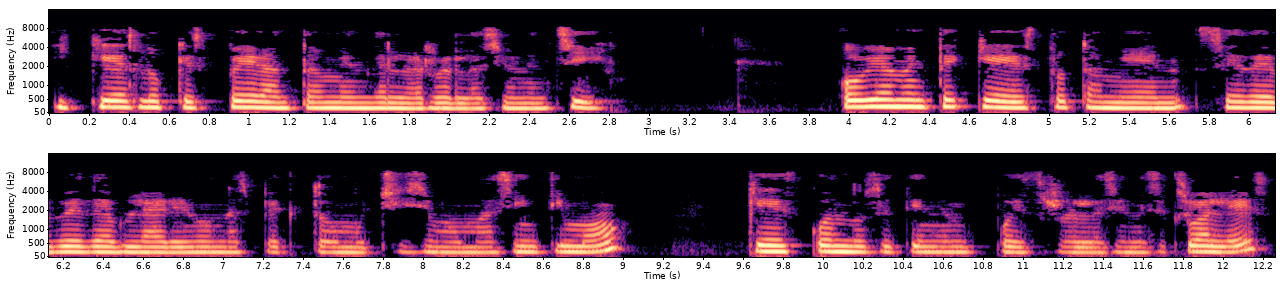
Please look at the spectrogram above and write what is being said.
y qué es lo que esperan también de la relación en sí. Obviamente que esto también se debe de hablar en un aspecto muchísimo más íntimo, que es cuando se tienen pues relaciones sexuales,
